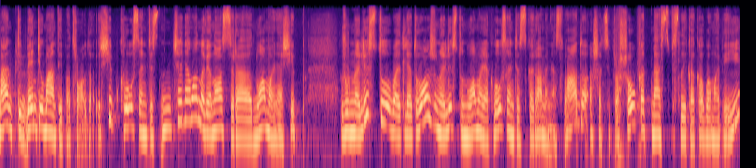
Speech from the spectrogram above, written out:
Man, tai, bent jau man taip atrodo. Ir šiaip klausantis, nu, čia ne mano vienos yra nuomonė, šiaip žurnalistų, bet Lietuvos žurnalistų nuomonė klausantis kariuomenės vado, aš atsiprašau, kad mes visą laiką kalbam apie jį,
